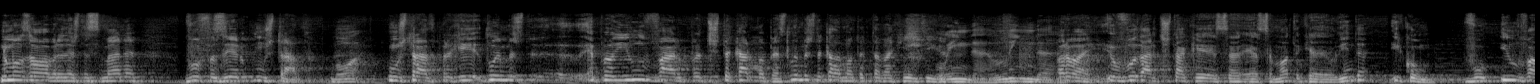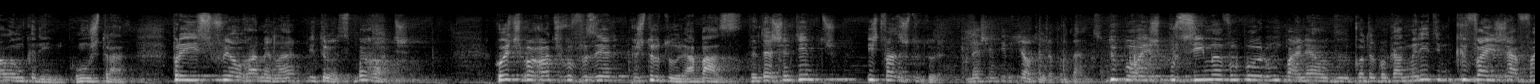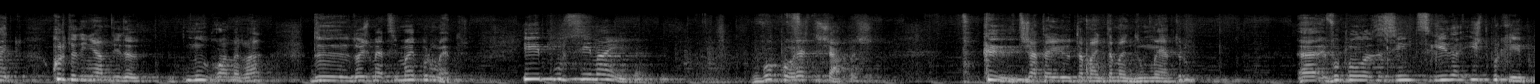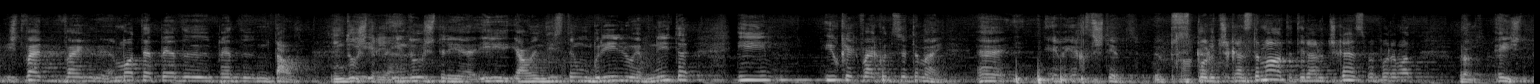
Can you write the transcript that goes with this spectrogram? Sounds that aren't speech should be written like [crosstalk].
mãos à obra desta semana, vou fazer um estrado. Boa. Um estrado para quê? Tu lembras é para elevar, para destacar uma peça. Lembras daquela moto que estava aqui antiga? Linda, linda. Ora bem, eu vou dar destaque a essa, a essa moto, que é linda, e como? Vou elevá-la um bocadinho, com um estrado. Para isso fui ao Leroy Merlin e trouxe barrotes. Com estes barrotes vou fazer a estrutura, a base. Tem 10 centímetros, isto faz a estrutura. 10 centímetros de altura, portanto. Depois, por cima, vou pôr um painel de contraplacado marítimo que vem já feito, cortadinho à medida no Leroy Merlin, de 2,5 metros e meio por 1 um metro. E por cima ainda, vou pôr estas chapas, que já têm o tamanho também de 1 um metro, Uh, vou pô-las assim de seguida. Isto porquê? Isto vai, vai a moto pede, pede metal. Indústria. E, indústria. E além disso tem um brilho, é bonita. E, e o que é que vai acontecer também? Uh, é, é, resistente. Eu preciso okay. pôr o descanso da moto, tirar o descanso para pôr a moto. Pronto, é isto.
